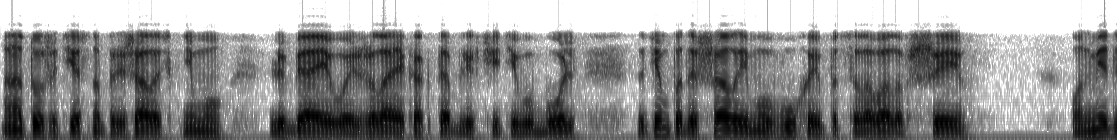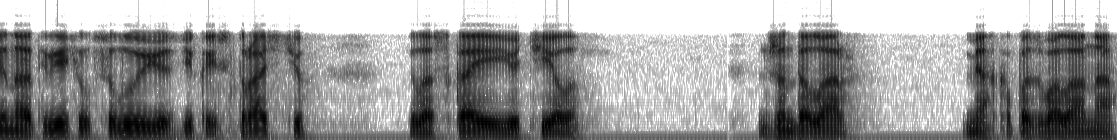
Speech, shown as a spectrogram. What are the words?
Она тоже тесно прижалась к нему, любя его и желая как-то облегчить его боль, затем подышала ему в ухо и поцеловала в шею. Он медленно ответил, целуя ее с дикой страстью и лаская ее тело. «Джандалар!» — мягко позвала она.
